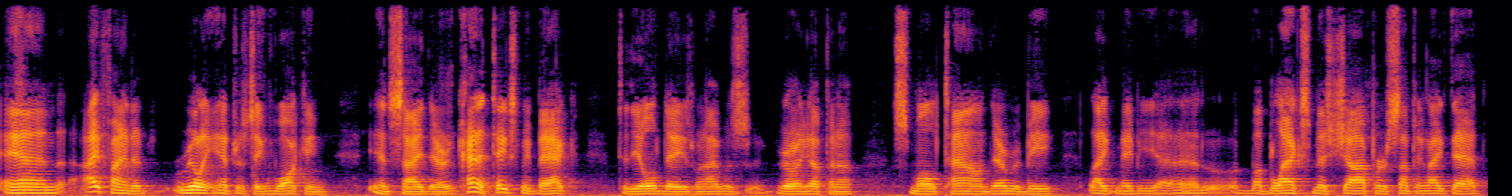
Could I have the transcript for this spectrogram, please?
And I find it really interesting walking inside there. It kind of takes me back to the old days when I was growing up in a small town. There would be like maybe a, a blacksmith shop or something like that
